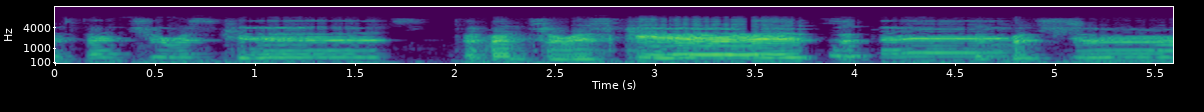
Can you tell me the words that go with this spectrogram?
Adventurous kids. Adventurous kids. adventure.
